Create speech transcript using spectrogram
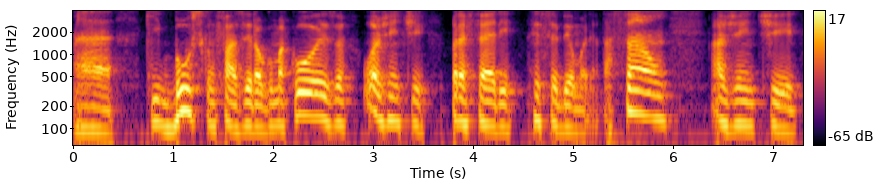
é, que buscam fazer alguma coisa, ou a gente prefere receber uma orientação, a gente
